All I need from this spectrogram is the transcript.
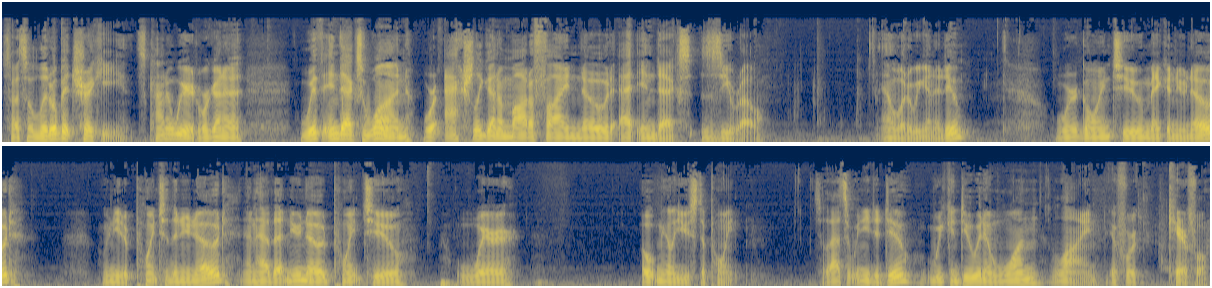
So it's a little bit tricky. It's kind of weird. We're going to with index 1, we're actually going to modify node at index 0. And what are we going to do? We're going to make a new node. We need to point to the new node and have that new node point to where oatmeal used to point. So that's what we need to do. We can do it in one line if we're careful.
